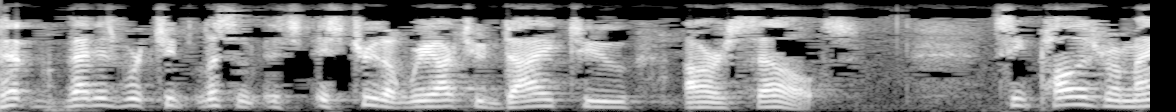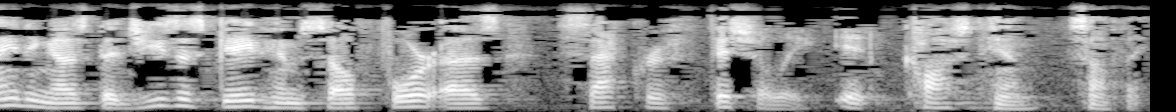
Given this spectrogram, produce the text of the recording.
That, that is, we're to, listen, it's, it's true that we are to die to ourselves. See, Paul is reminding us that Jesus gave himself for us sacrificially. It cost him something.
